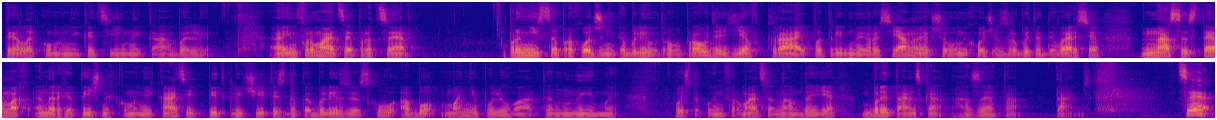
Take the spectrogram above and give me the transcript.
телекомунікаційні кабелі. Е, Інформація про це. Про місце проходження кабелів і трубопроводів є вкрай потрібною росіянам, якщо вони хочуть зробити диверсію на системах енергетичних комунікацій, підключитись до кабелів зв'язку або маніпулювати ними. Ось таку інформацію нам дає британська газета Times. Це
